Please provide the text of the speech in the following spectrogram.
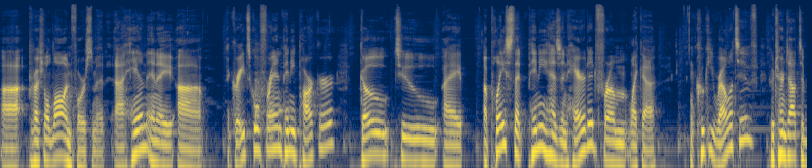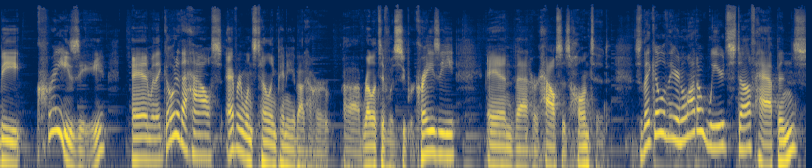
Uh, professional law enforcement. Uh, him and a, uh, a grade school friend, Penny Parker, go to a a place that Penny has inherited from like a, a kooky relative who turns out to be crazy. And when they go to the house, everyone's telling Penny about how her uh, relative was super crazy and that her house is haunted. So they go there, and a lot of weird stuff happens.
